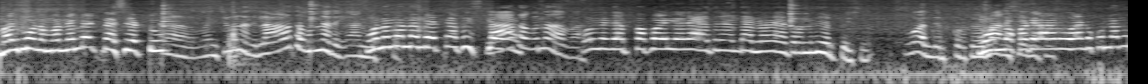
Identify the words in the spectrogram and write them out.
మరి మొన్న మొన్న పెట్టిన చెట్టు. మంచిగా ఉన్నది. లాత ఉన్నది ఆనగ- మొన్న మొన్న పెట్టిన పిసికా లాత ఉన్నది అవ్వ మొన్న చెప్పకపోయలేదు ఎంత ఎంత అన్న ఎంత ఉన్నది చెప్పేసి. వాళ్ళు తెంపుకుంటారు మొన్న ఒకటి అను వండుకున్నాము.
